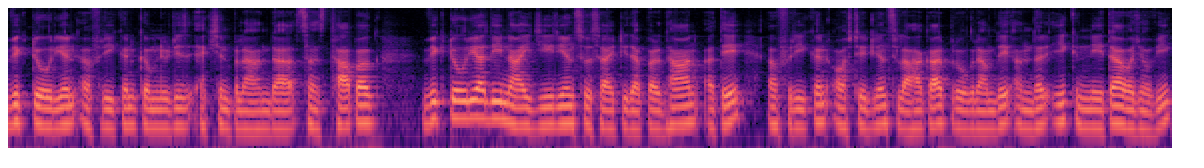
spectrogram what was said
Victorian African Communities Action Plan ਦਾ ਸੰਸਥਾਪਕ, ਵਿਕਟੋਰੀਆ ਦੀ ਨਾਈਜੀਰੀਅਨ ਸੁਸਾਇਟੀ ਦਾ ਪ੍ਰਧਾਨ ਅਤੇ ਅਫਰੀਕਨ ਆਸਟ੍ਰੇਲੀਅਨ ਸਲਾਹਕਾਰ ਪ੍ਰੋਗਰਾਮ ਦੇ ਅੰਦਰ ਇੱਕ ਨੇਤਾ ਵਜੋਂ ਵੀ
